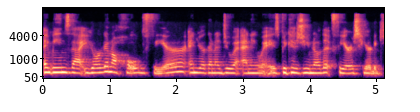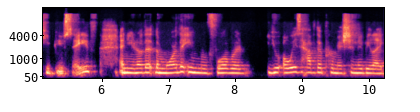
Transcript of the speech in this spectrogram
It means that you're going to hold fear and you're going to do it anyways because you know that fear is here to keep you safe. And you know that the more that you move forward, you always have the permission to be like,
